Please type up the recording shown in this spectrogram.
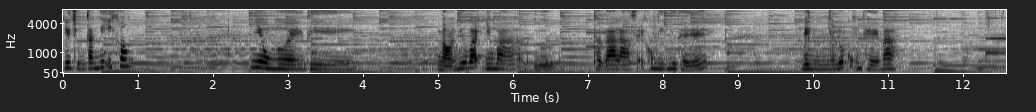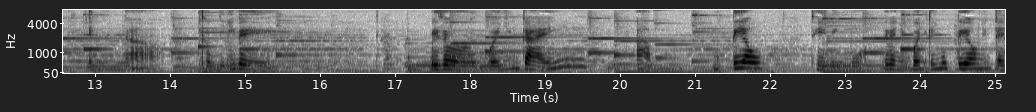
như chúng ta nghĩ không? Nhiều người thì nói như vậy nhưng mà ừ, thật ra là sẽ không nghĩ như thế. Mình nhiều lúc cũng thế mà. Mình uh, thường nghĩ về bây giờ với những cái uh, mục tiêu thì mình muốn đây là những với những cái mục tiêu những cái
